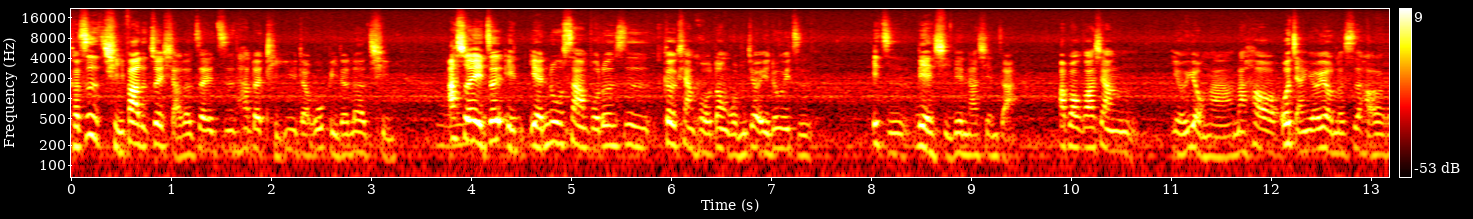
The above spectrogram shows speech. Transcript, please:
可是启发的最小的这一只，他对体育的无比的热情。啊，所以这沿沿路上，不论是各项活动，我们就一路一直一直练习练到现在。啊，包括像游泳啊，然后我讲游泳的事好了，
